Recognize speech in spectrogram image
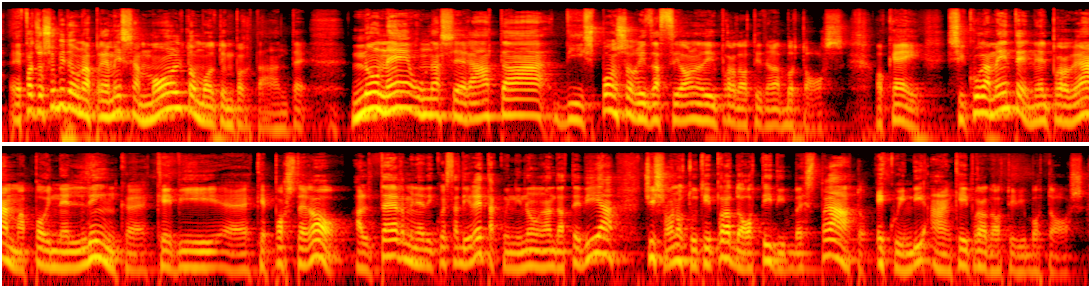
Eh, faccio subito una premessa molto molto importante non è una serata di sponsorizzazione dei prodotti della Botos, ok? Sicuramente nel programma, poi nel link che vi eh, che posterò al termine di questa diretta, quindi non andate via, ci sono tutti i prodotti di Best Prato e quindi anche i prodotti di Botos.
